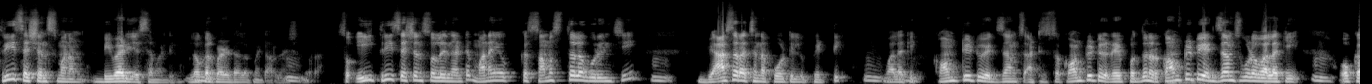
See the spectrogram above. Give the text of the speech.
త్రీ సెషన్స్ మనం డివైడ్ చేసామండి లోకల్ ప్రైవేట్ డెవలప్మెంట్ ఆర్గనైజేషన్ ద్వారా సో ఈ త్రీ సెషన్స్లో ఏంటంటే మన యొక్క సంస్థల గురించి. వ్యాస రచన పోటీలు పెట్టి వాళ్ళకి కాంపిటేటివ్ ఎగ్జామ్స్ అంటే కాంపిటేటివ్ రేపు పొద్దున కాంపిటేటివ్ ఎగ్జామ్స్ కూడా వాళ్ళకి. ఒక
